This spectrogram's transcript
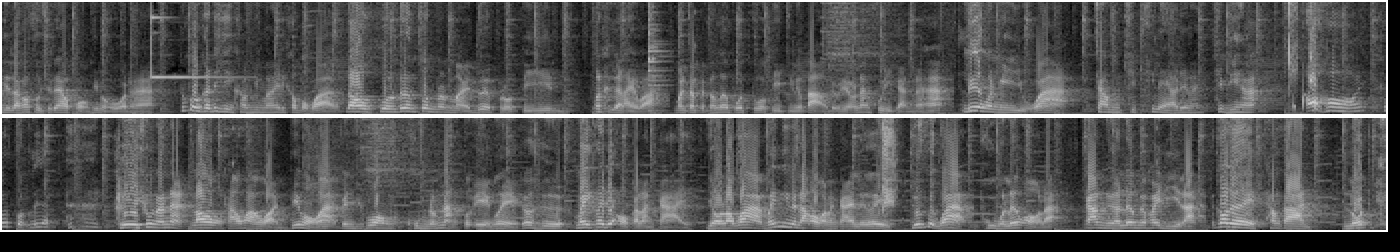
ยินดีต้อนรับเข้าสู่ช่องของพี่หมอโอ๊ตนะฮะทุกคนเคยได้ยินคำนี้ไหมที่เขาบอกว่า เราควรเริ่มต้นวันใหม่ด้วยโปรตีนมันคืออะไรวะ มันจำเป็นต้องเริ่มโปรตีนจริงหรือเปล่า เดี๋ยววันนี้เรานั่งคุยกันนะฮะ เรื่องมันมีอยู่ว่าจำคลิปที่แล้วได้ไหมคลิปนี้ฮะอ๋อหอยเครื่องตรวจเลือด คือช่วงนั้นน่ะเล่าเท้าความก่อน พี่หมออะเป็นช่วงคุมน้ำหนักตัวเองเว้ยก็คือไม่ค่อยได้ออกกำลังกายยอมรับว่าไม่มีเวลาออกกำลังกายเลย รู้สึกว่าภูมิมันเริ่มออกละ กล้ามเนื้อเริ่มไม่ค่อยดีละก็เลยทำการลดแค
